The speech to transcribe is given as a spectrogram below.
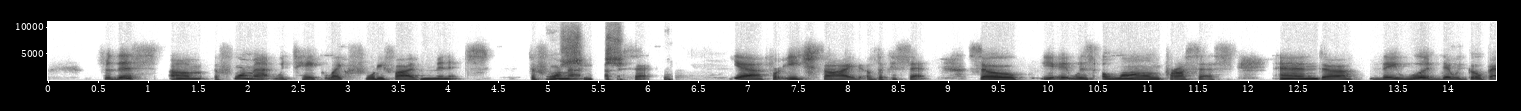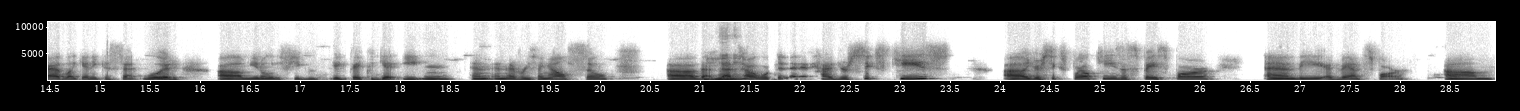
for this, um, the format would take like 45 minutes to format oh, a cassette. Yeah, for each side of the cassette. So it was a long process. And uh, they would, they would go bad like any cassette would um, you know, if you if they could get eaten and, and everything else. So uh, that, mm-hmm. that's how it worked. And then it had your six keys, uh, your six braille keys, a space bar, and the advanced bar. Um,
